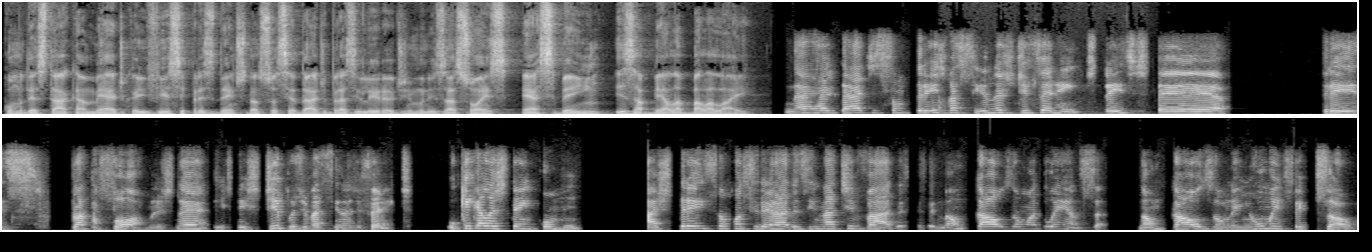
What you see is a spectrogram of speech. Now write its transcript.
como destaca a médica e vice-presidente da Sociedade Brasileira de Imunizações, SBIM, Isabela Balalai. Na realidade, são três vacinas diferentes, três, é, três plataformas, né? três tipos de vacinas diferentes. O que, que elas têm em comum? As três são consideradas inativadas, quer dizer, não causam a doença, não causam nenhuma infecção.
